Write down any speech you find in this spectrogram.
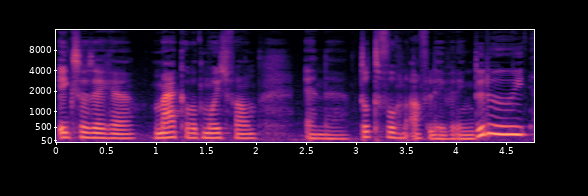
ik zou zeggen, maak er wat moois van. En tot de volgende aflevering. Doei doei!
